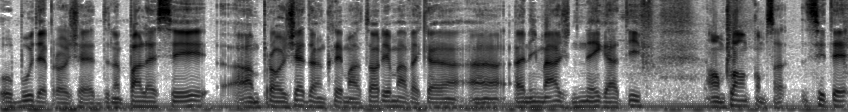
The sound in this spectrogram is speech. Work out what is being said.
au bout des projets, de ne pas laisser un projet d'un crématorium avec une image négative en plan comme ça. C'était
